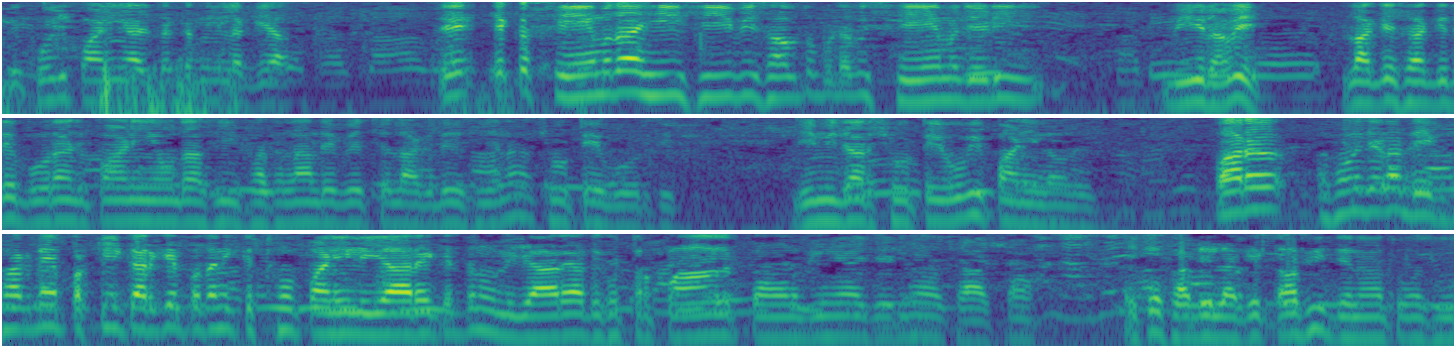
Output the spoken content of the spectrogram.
ਵੀ ਕੋਈ ਪਾਣੀ ਅੱਜ ਤੱਕ ਨਹੀਂ ਲੱਗਿਆ। ਤੇ ਇੱਕ ਸੇਮ ਦਾ ਹੀ ਸੀ ਵੀ ਸਭ ਤੋਂ ਵੱਡਾ ਵੀ ਸੇਮ ਜਿਹੜੀ ਵੀ ਰਵੇ। ਲਾਗੇ ਛਾਗੇ ਦੇ ਬੋਰਾਂ 'ਚ ਪਾਣੀ ਆਉਂਦਾ ਸੀ, ਫਸਲਾਂ ਦੇ ਵਿੱਚ ਲੱਗਦੇ ਸੀ ਹਨਾ, ਛੋਟੇ ਬੋਰ ਸੀ। ਜ਼ਿਮੀਦਾਰ ਛੋਟੇ ਉਹ ਵੀ ਪਾਣੀ ਲਾਉਂਦੇ ਸੀ। ਪਰ ਹੁਣ ਜਿਹੜਾ ਦੇਖ ਸਕਦੇ ਆ ਪੱਕੀ ਕਰਕੇ ਪਤਾ ਨਹੀਂ ਕਿੱਥੋਂ ਪਾਣੀ ਲਿਜਾ ਰਹੇ ਕਿੱਧਰ ਨੂੰ ਲਿਜਾ ਰਿਹਾ। ਦੇਖੋ ਤਰਪਾਲ ਪਾਉਣ ਦੀਆਂ ਜਿਹੜੀਆਂ ਸਾਸ਼ਾਂ ਇੱਥੇ ਸਾਡੇ ਲਾਗੇ ਕਾਫੀ ਦਿਨਾਂ ਤੋਂ ਅਸੀਂ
